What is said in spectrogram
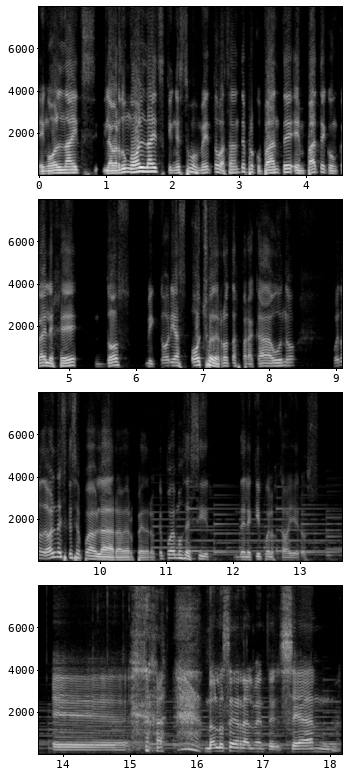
en All Nights. Y la verdad, un All Nights que en este momento bastante preocupante, empate con KLG, dos victorias, ocho derrotas para cada uno. Bueno, de All Nights, ¿qué se puede hablar? A ver, Pedro, ¿qué podemos decir del equipo de los caballeros? Eh, no lo sé realmente. Sean,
